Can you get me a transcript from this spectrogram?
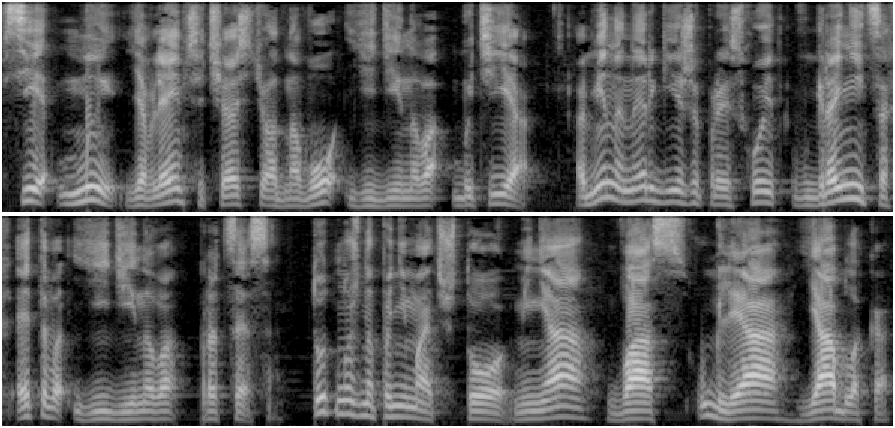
Все мы являемся частью одного единого бытия. Обмен энергией же происходит в границах этого единого процесса. Тут нужно понимать, что меня, вас, угля, яблока,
